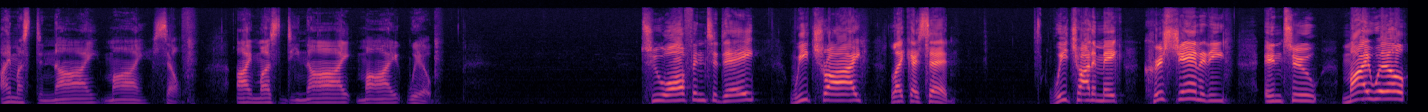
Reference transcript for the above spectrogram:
I must deny myself. I must deny my will. Too often today, we try, like I said, we try to make Christianity into my will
